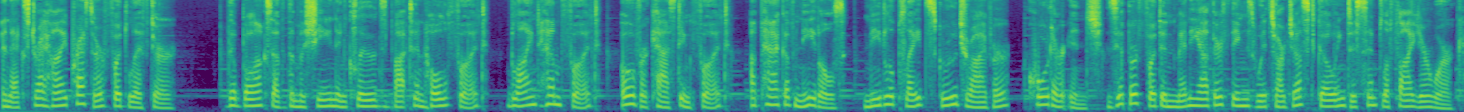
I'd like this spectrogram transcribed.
an extra high pressure foot lifter. The box of the machine includes buttonhole foot, blind hem foot, overcasting foot, a pack of needles, needle plate screwdriver, quarter inch zipper foot and many other things which are just going to simplify your work.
